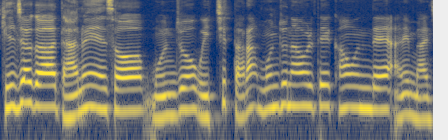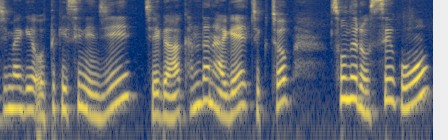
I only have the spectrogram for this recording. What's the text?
길자가 단어에서 먼저 위치 따라 먼저 나올 때 가운데 아니면 마지막에 어떻게 쓰는지 제가 간단하게 직접 손으로 쓰고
